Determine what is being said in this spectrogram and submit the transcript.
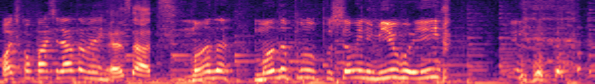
Pode compartilhar também. Exato. Manda, manda pro, pro seu inimigo aí.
